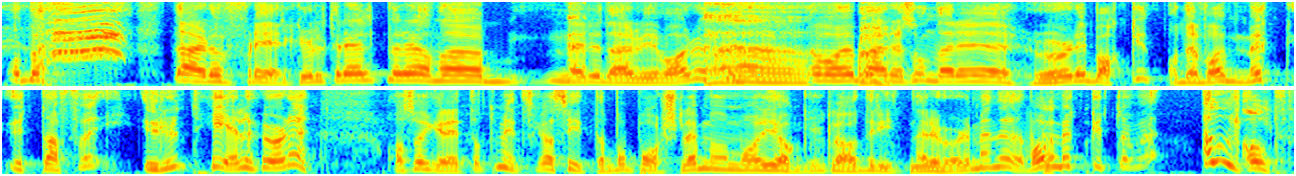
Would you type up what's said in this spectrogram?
Og det, det er jo flerkulturelt nede der vi var. Vet du. Det var jo bare sånn der høl i bakken, og det var møkk utafor rundt hele hølet. Altså Greit at de ikke skal sitte på porselen, men de må jaggu klare å drite ned i hølet. Men det var møkk utover alt! alt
